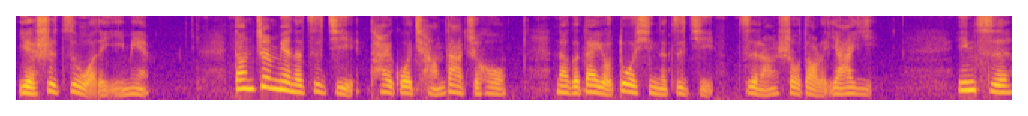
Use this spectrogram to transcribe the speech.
也是自我的一面。当正面的自己太过强大之后，那个带有惰性的自己自然受到了压抑。因此，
